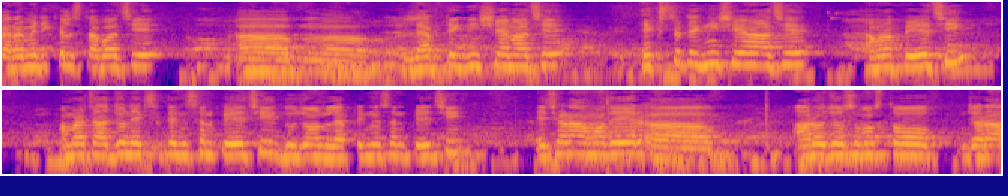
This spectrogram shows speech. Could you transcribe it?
প্যারামেডিক্যাল স্টাফ আছে ল্যাব টেকনিশিয়ান আছে এক্সট্রা টেকনিশিয়ান আছে আমরা পেয়েছি। আমরা চারজন এক্সট্রা টেকনিশিয়ান পেয়েছি দুজন ল্যাব টেকনিশিয়ান পেয়েছি। এছাড়া আমাদের আরও যে সমস্ত যারা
